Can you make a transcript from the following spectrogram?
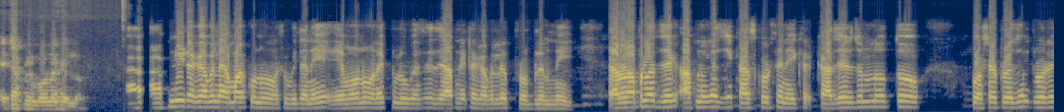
এটা আপনার মনে হলো আপনি টাকা পেলে আমার কোনো অসুবিধা নেই। এমন অনেক লোক আছে যে, আপনি টাকা পেলে প্রবলেম নেই। কারণ আপনারা যে আপনারা যে কাজ করছেন, এই কাজের জন্য তো পয়সার প্রয়োজন পড়ে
